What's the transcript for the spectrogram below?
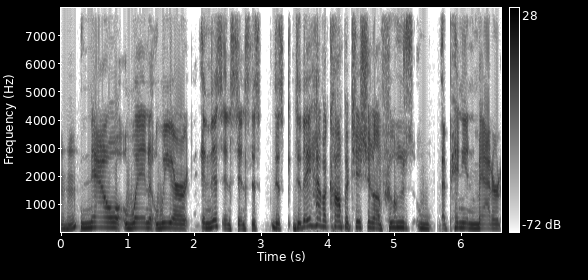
Mm-hmm. Now, when we are in this instance, this this do they have a competition of whose opinion mattered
